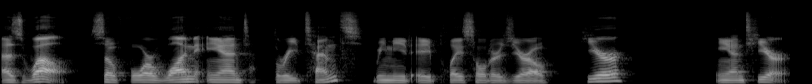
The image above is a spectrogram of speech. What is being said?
as well. So for 1 and 3 tenths, we need a placeholder zero here and here.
